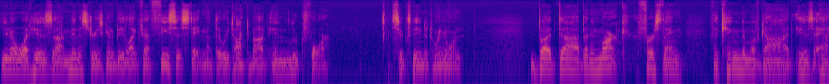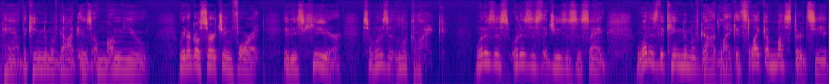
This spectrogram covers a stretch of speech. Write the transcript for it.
you know, what his uh, ministry is going to be like, that thesis statement that we talked about in Luke 4, 16 to 21. But, uh, but in Mark, first thing, the kingdom of God is at hand. The kingdom of God is among you. We don't go searching for it. It is here. So what does it look like? What is this? What is this that Jesus is saying? What is the kingdom of God like? It's like a mustard seed.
